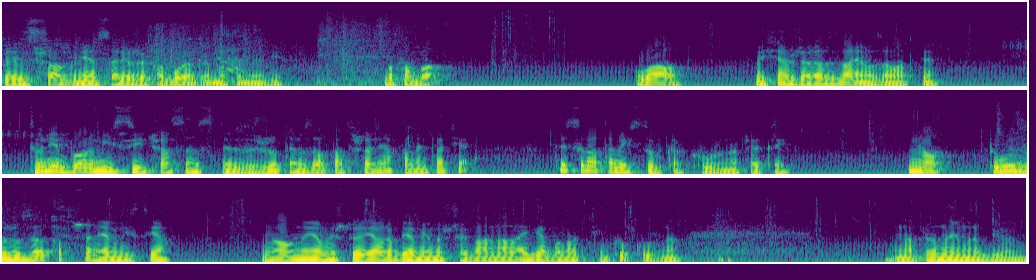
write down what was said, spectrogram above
To jest szok, nie? Serio, że fabułę gram o tym chodzi. Bo fabuła... Wow. Myślałem, że raz dwa ją załatwię. Tu nie było misji czasem z tym zrzutem zaopatrzenia, pamiętacie? To jest chyba ta miejscówka, kurno, czekaj. No, tu zrzut zaopatrzenia misja. No, my ją jeszcze, ja robiłem ją jeszcze chyba na live albo na odcinku, kurna. Na pewno ją robiłem.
